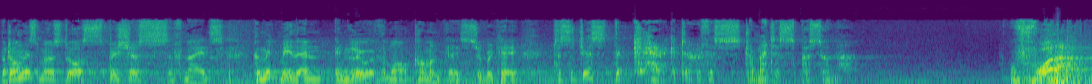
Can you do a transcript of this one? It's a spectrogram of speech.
But on this most auspicious of nights, permit me then, in lieu of the more commonplace sobriquet, to suggest the character of this dramatis persona. Voila!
